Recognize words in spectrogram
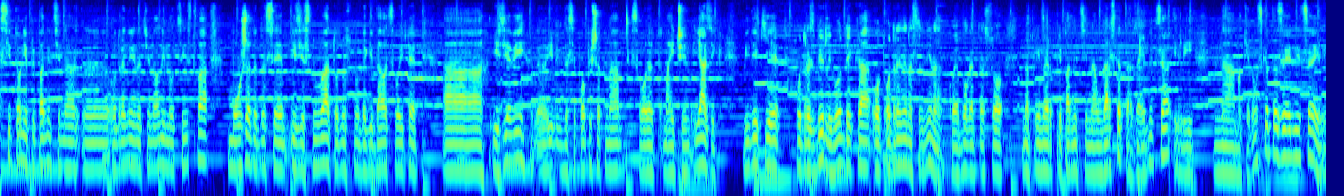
сите оние припадници на одредени национални малцинства можат да, да, се изјаснуваат, односно да ги дават своите а, изјави или да се попишат на својот мајчин јазик, бидејќи е подразбирливо дека од одредена средина која е богата со, например, припадници на унгарската заедница или на македонската заедница или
